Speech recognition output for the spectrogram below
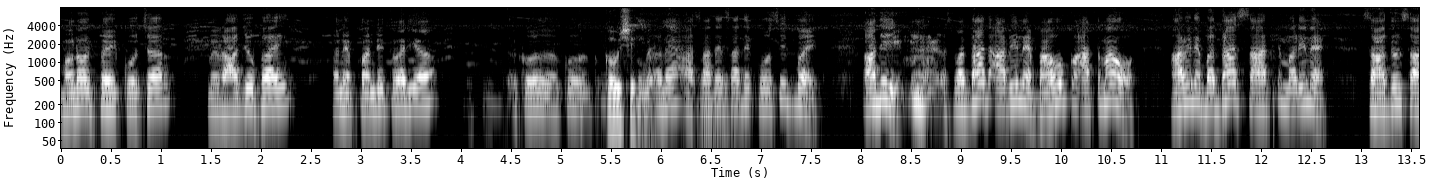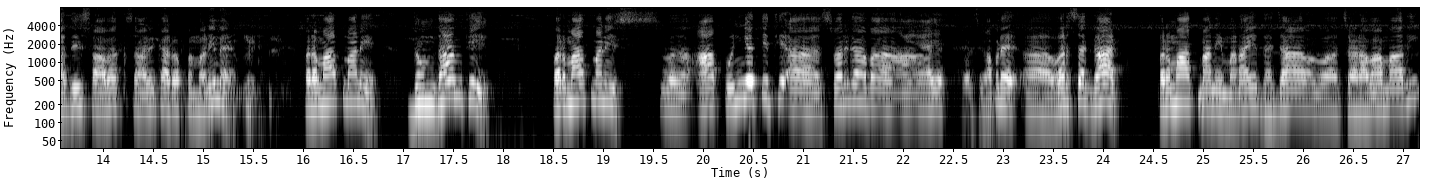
મનોજભાઈ કોચર અને રાજુભાઈ અને પંડિતવર્ય કો- કો- કૌશિકભાઈ. અને આ સાથે સાથે કૌશિકભાઈ. આદિ બધા જ આવીને ભાવુક આત્માઓ આવીને બધા સાથે મળીને સાધુ સાધી શ્રાવક શ્રાવિકા રૂપે મળીને પરમાત્માની ધૂમધામથી પરમાત્માની આ પુણ્યતિથિ સ્વર્ગ આપણે વર્ષગાંઠ પરમાત્માની મનાઈ ધજા ચઢાવવામાં ચડાવવામાં આવી.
